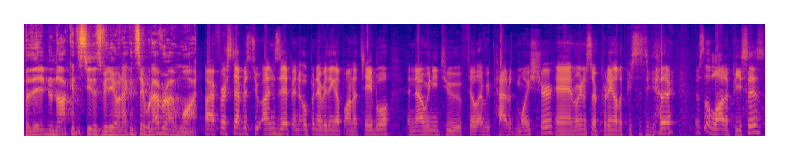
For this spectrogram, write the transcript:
but they do not get to see this video, and I can say whatever I want. All right, first step is to unzip and open everything up on a table. And now we need to fill every pad with moisture. And we're gonna start putting all the pieces together. There's a lot of pieces.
